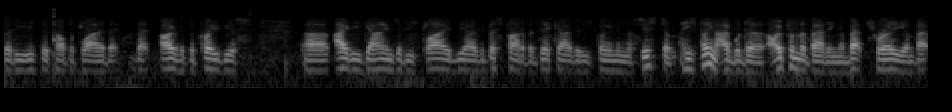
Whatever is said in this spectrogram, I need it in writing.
that he is the type of player that, that over the previous uh, 80 games that he's played, you know, the best part of a decade that he's been in the system, he's been able to open the batting and bat three and bat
